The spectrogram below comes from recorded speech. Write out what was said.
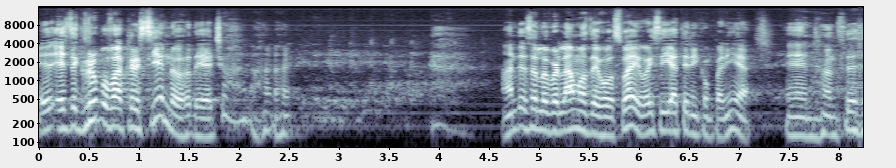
E- Este grupo va creciendo, de hecho. Antes solo hablamos de Josué, hoy sí ya tiene compañía. Entonces,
